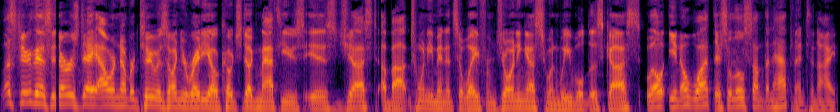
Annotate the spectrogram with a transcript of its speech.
Let's do this. Thursday, hour number two is on your radio. Coach Doug Mathews is just about 20 minutes away from joining us when we will discuss. Well, you know what? There's a little something happening tonight.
